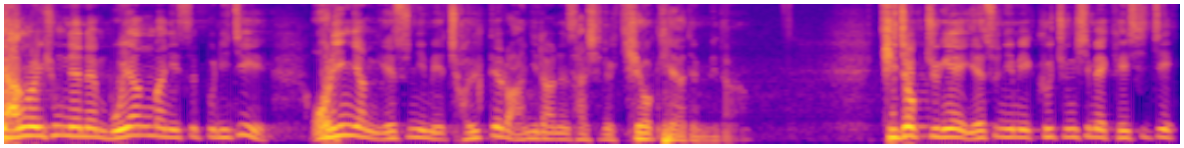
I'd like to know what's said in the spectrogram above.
양을 흉내낸 모양만 있을 뿐이지 어린 양 예수님이 절대로 아니라는 사실을 기억해야 됩니다. 기적 중에 예수님이 그 중심에 계시지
